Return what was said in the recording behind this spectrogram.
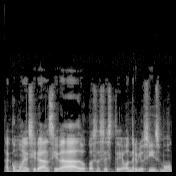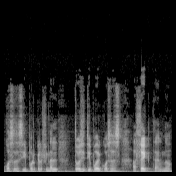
a como decir a ansiedad o cosas este o nerviosismo o cosas así porque al final todo ese tipo de cosas afectan no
